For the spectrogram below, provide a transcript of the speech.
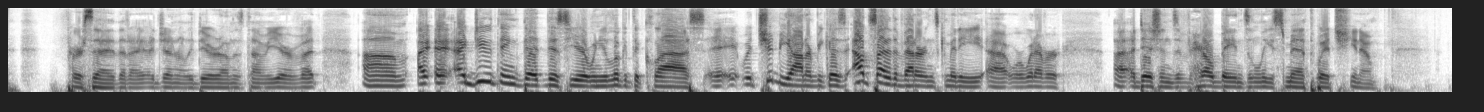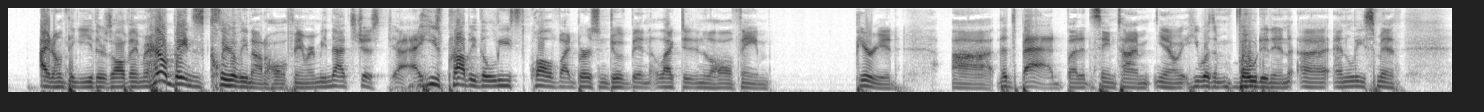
per se that I, I, generally do around this time of year. But um, I, I, I, do think that this year, when you look at the class, it, it should be honored because outside of the Veterans Committee uh, or whatever uh, additions of Harold Baines and Lee Smith, which, you know, I don't think either's Hall of Famer. Harold Baines is clearly not a Hall of Famer. I mean, that's just, uh, he's probably the least qualified person to have been elected into the Hall of Fame, period. Uh, that's bad, but at the same time, you know, he wasn't voted in. Uh, and Lee Smith,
